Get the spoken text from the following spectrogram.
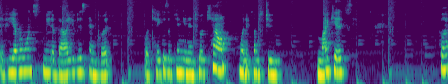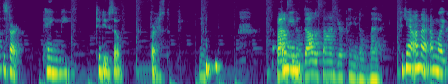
if he ever wants me to value his input or take his opinion into account when it comes to my kids, he'll have to start paying me to do so first. Yeah. if I don't I mean, see no dollar signs, your opinion don't matter. Yeah, I'm at, I'm like,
